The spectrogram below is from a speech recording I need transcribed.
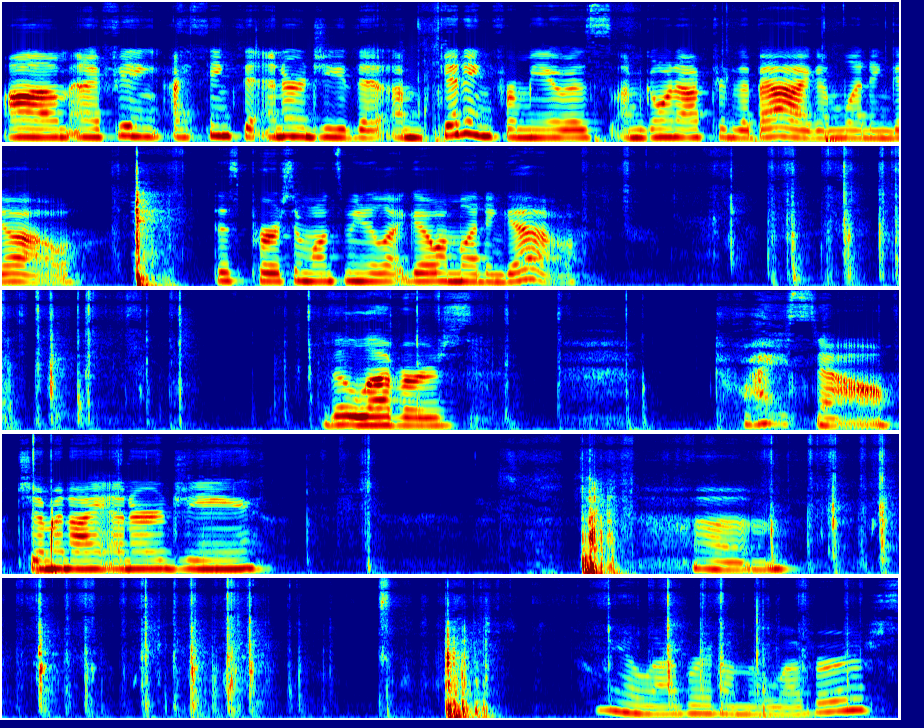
Um, and I think, I think the energy that I'm getting from you is I'm going after the bag. I'm letting go. This person wants me to let go. I'm letting go. the lovers twice now. Gemini energy. Um, let me elaborate on the lovers.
